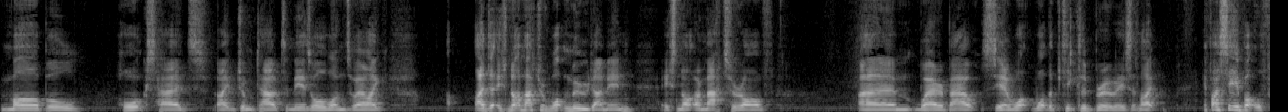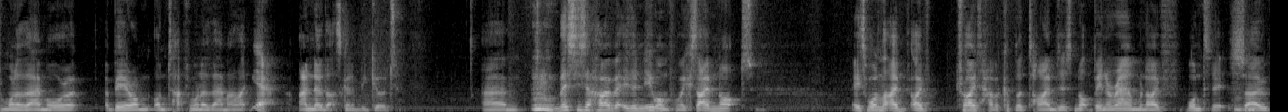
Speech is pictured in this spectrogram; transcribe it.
Marble, Hawkshead, like jumped out to me as all ones where like, it's not a matter of what mood I'm in. It's not a matter of um, whereabouts. You know what what the particular brew is. And like, if I see a bottle from one of them or a, a beer on, on tap from one of them, I'm like, yeah, I know that's going to be good. Um, this is, however, is a new one for me because I'm not. It's one that I've, I've tried to have a couple of times. It's not been around when I've wanted it. So,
